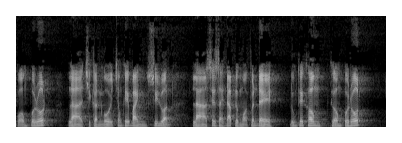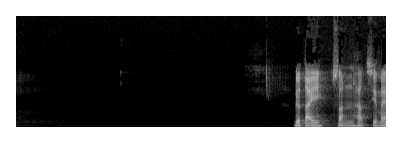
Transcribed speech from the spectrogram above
của ông Perot là chỉ cần ngồi trong ghế bành suy luận Là sẽ giải đáp được mọi vấn đề, Đúng thế không, thưa ông Perot Đưa tay xoắn hàng CMF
